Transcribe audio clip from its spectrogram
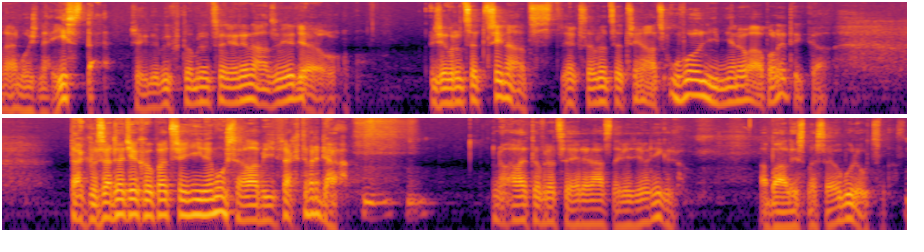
ne možné, jisté, že kdybych v tom roce 11 věděl, že v roce 13, jak se v roce 13 uvolní měnová politika, tak řada těch opatření nemusela být tak tvrdá. No ale to v roce 11 nevěděl nikdo. A báli jsme se o budoucnost.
